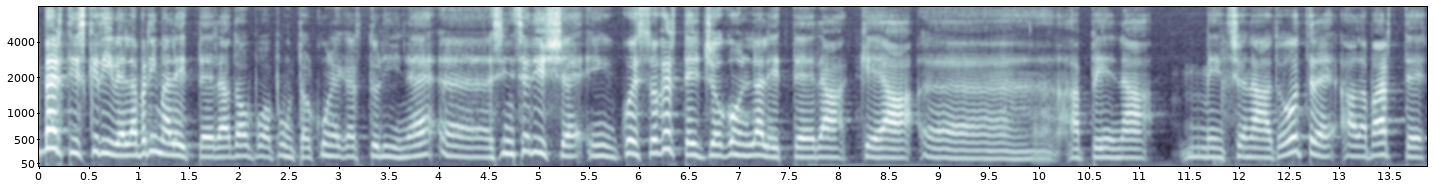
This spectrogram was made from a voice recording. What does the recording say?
Berti scrive la prima lettera dopo appunto alcune cartoline, eh, si inserisce in questo carteggio con la lettera che ha eh, appena menzionato. Oltre alla parte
